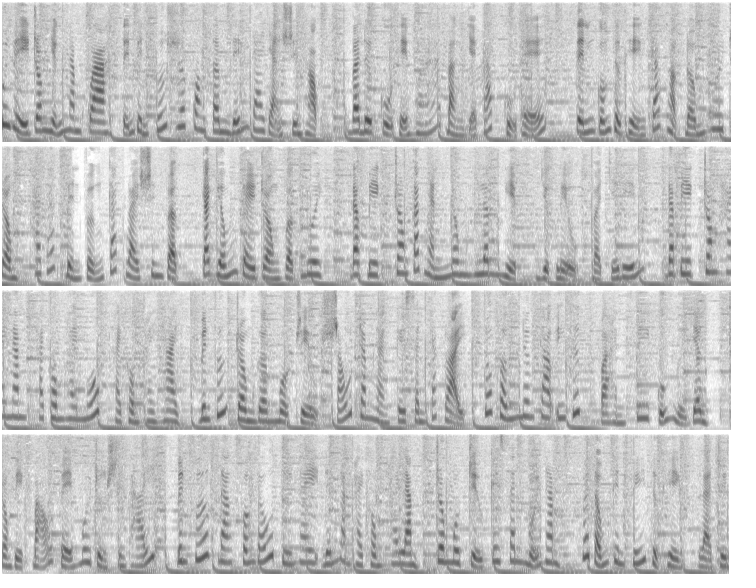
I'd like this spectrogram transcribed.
Quý vị, trong những năm qua, tỉnh Bình Phước rất quan tâm đến đa dạng sinh học và được cụ thể hóa bằng giải pháp cụ thể. Tỉnh cũng thực hiện các hoạt động nuôi trồng, khai thác bền vững các loài sinh vật, các giống cây trồng vật nuôi, đặc biệt trong các ngành nông lâm nghiệp, dược liệu và chế biến. Đặc biệt trong 2 năm 2021-2022, Bình Phước trồng gần 1 triệu 600 ngàn cây xanh các loại, góp phần nâng cao ý thức và hành vi của người dân trong việc bảo vệ môi trường sinh thái. Bình Phước đang phấn đấu từ nay đến năm 2025 trồng 1 triệu cây xanh mỗi năm với tổng kinh phí thực hiện là trên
